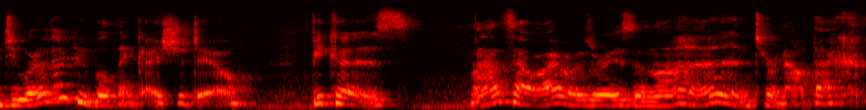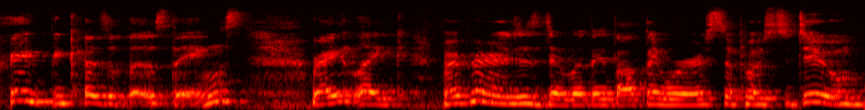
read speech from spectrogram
do what other people think I should do because that's how I was raised and that didn't turn out that great because of those things right? Like my parents just did what they thought they were supposed to do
